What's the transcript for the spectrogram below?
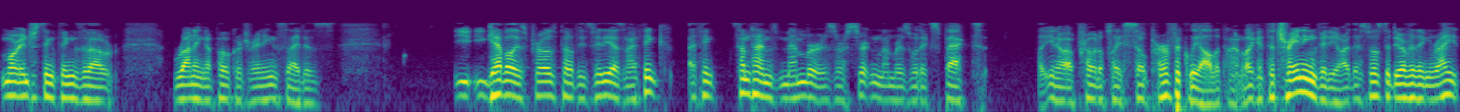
more interesting things about running a poker training site is you, you have all these pros put out these videos, and I think I think sometimes members or certain members would expect you know a pro to play so perfectly all the time. Like it's a training video; they're supposed to do everything right.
